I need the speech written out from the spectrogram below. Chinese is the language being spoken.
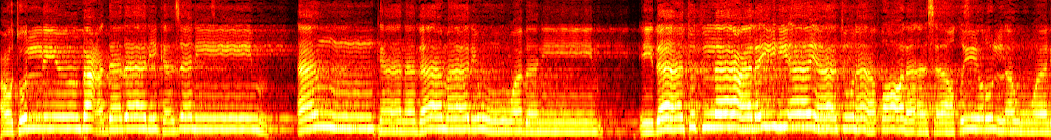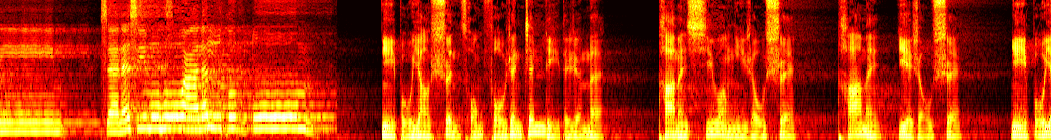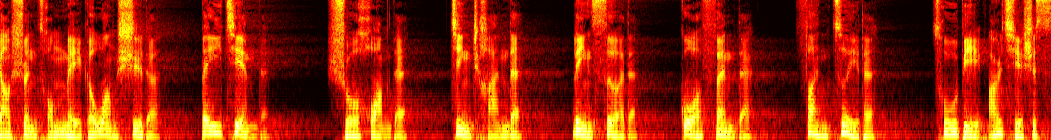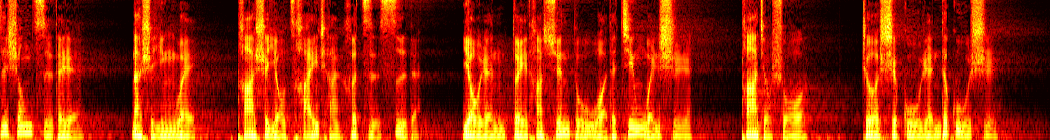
عتل بعد ذلك زنيم أن كان ذا مال وبنين إذا تتلى عليه آياتنا قال أساطير الأولين 你不要顺从否认真理的人们，他们希望你柔顺，他们 也柔顺。你不要顺从每个忘事的、卑贱的、说谎的、进谗的、吝啬的、过分的、犯罪的。粗鄙而且是私生子的人，那是因为他是有财产和子嗣的。有人对他宣读我的经文时，他就说：“这是古人的故事。”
